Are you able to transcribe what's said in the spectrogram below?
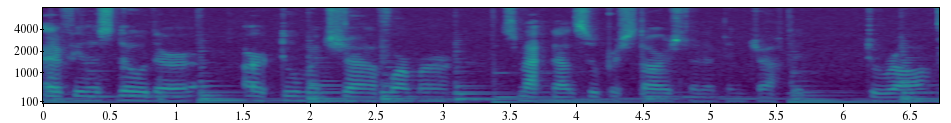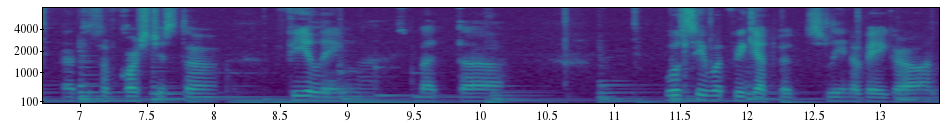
I feel as though there are too much uh, former SmackDown superstars that have been drafted to Raw. That is, of course, just a feeling, but uh, we'll see what we get with Zelina Vega on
